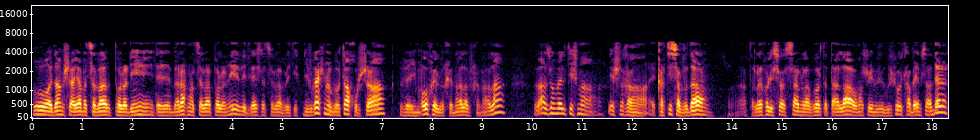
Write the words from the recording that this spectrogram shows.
הוא אדם שהיה בצבא הפולני, ברח מהצבא הפולני והתגייס לצבא הבריטי. נפגשנו באותה חורשה ועם אוכל וכן הלאה וכן הלאה, ואז הוא אומר לי, תשמע, יש לך כרטיס עבודה, אתה לא יכול לנסוע סתם לעבור את התעלה או משהו, אם יפגשו אותך באמצע הדרך,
